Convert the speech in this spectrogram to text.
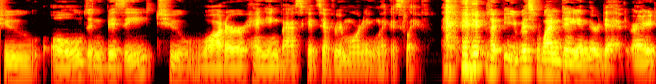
too old and busy to water hanging baskets every morning like a slave. like you miss one day and they're dead, right?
